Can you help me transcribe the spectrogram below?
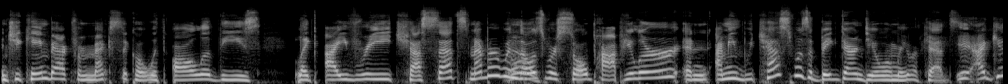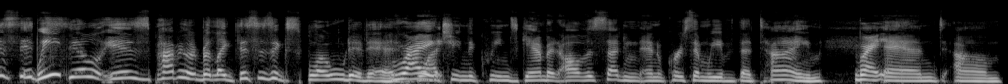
and she came back from Mexico with all of these like ivory chess sets. Remember when Oh. those were so popular? And I mean, we, chess was a big darn deal when we were kids. Yeah, I guess it we, still is popular, but like this has exploded and Right. watching the Queen's Gambit all of a sudden. And of course, then we have the time. Right. And um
